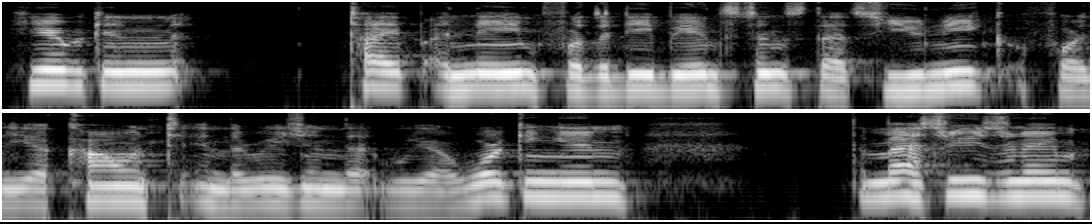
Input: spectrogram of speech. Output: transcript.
Here we can type a name for the DB instance that's unique for the account in the region that we are working in. The master username,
